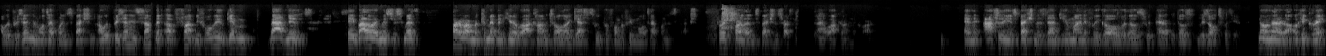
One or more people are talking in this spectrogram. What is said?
Are we presenting the multi-point inspection? Are we presenting something up front before we give them bad news? Hey, by the way, Mr. Smith, part of our commitment here at Rock Honda to all our guests is we perform a free multi-point inspection. First part of that inspection starts with I walk around the car. And after the inspection is done, do you mind if we go over those repair those results with you? No, not at all. Okay, great.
